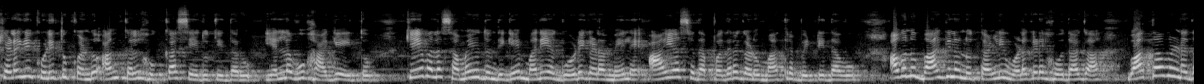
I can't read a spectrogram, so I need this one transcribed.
ಕೆಳಗೆ ಕುಳಿತುಕೊಂಡು ಅಂಕಲ್ ಹುಕ್ಕ ಸೇದುತ್ತಿದ್ದರು. ಎಲ್ಲವೂ ಹಾಗೇ ಇತ್ತು. ಕೇವಲ ಸಮಯದೊಂದಿಗೆ ಮನೆಯ ಗೋಡೆಗಳ ಮೇಲೆ ಆಯಾಸದ ಪದರಗಳು ಮಾತ್ರ ಬಿಟ್ಟಿದ್ದವು. ಅವನು ಬಾಗಿಲನ್ನು ತಳ್ಳಿ ಒಳಗಡೆ ಹೋದಾಗ ವಾತಾವರಣದ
